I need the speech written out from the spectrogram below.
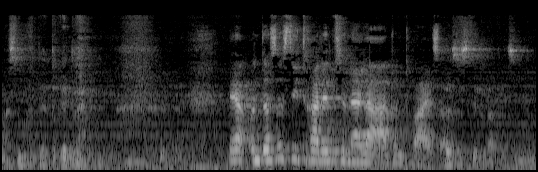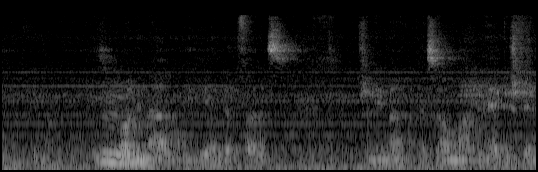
was macht der dritte? Ja, und das ist die traditionelle Art und Weise. Das ist die traditionelle, genau. Das Mhm. Original wie hier in der Pfalz schon immer der Saumagen hergestellt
